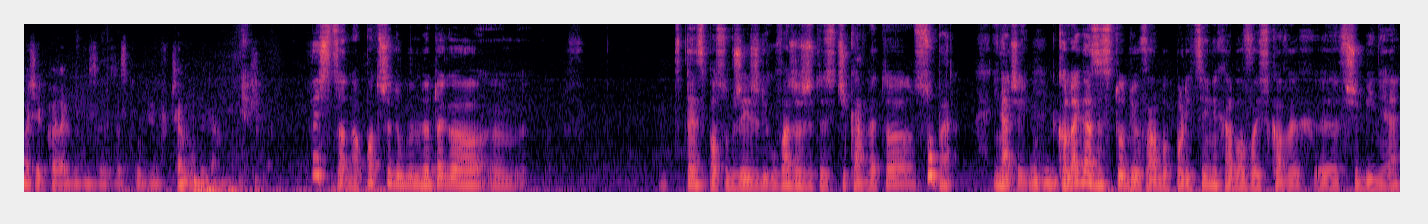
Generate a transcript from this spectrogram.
ma się kolegów ze, ze studiów, czemu by tam nie? Wiesz co, no podszedłbym do tego w ten sposób, że jeżeli uważasz, że to jest ciekawe, to super. Inaczej, mhm. kolega ze studiów albo policyjnych, albo wojskowych y, w Szybinie,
